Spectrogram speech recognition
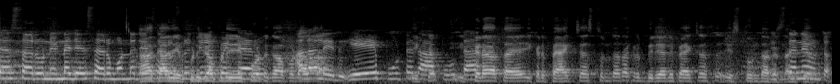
చేస్తారు నిన్న చేస్తారు మొన్న చేస్తారు ఎప్పటికప్పుడు ఏ పూట అలా అలా. లేదు. ఏ పూట ఆ ఇక్కడ పూట. ఇక్కడ తయ- ఇక్కడ ప్యాక్ చేస్తుంటారు అక్కడ బిర్యానీ ప్యాక్ చేస్తూ ఇస్తుంటారు. ఇస్తూనే ఉంటాం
